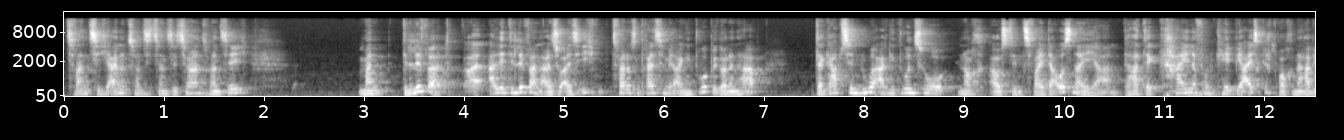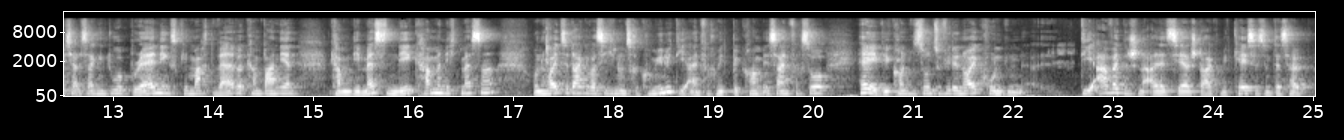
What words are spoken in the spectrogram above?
2021, 2022, man delivert, alle delivern. Also als ich 2013 mit Agentur begonnen habe, da gab es ja nur Agenturen so noch aus den 2000er Jahren. Da hatte keiner mhm. von KPIs gesprochen. Da habe ich als Agentur Brandings gemacht, Werbekampagnen. Kann man die messen? Nee, kann man nicht messen. Und heutzutage, was ich in unserer Community einfach mitbekomme, ist einfach so, hey, wir konnten so und so viele Neukunden die arbeiten schon alle sehr stark mit Cases und deshalb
